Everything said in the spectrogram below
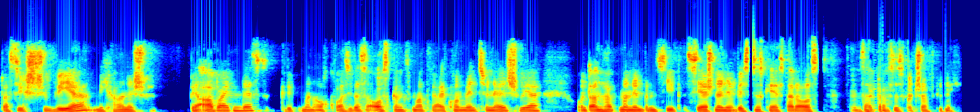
das sich schwer mechanisch bearbeiten lässt, kriegt man auch quasi das Ausgangsmaterial konventionell schwer und dann hat man im Prinzip sehr schnell einen Business Case daraus und sagt, das ist wirtschaftlich.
